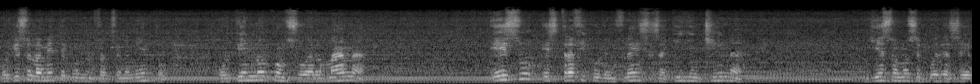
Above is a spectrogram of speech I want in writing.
¿Por qué solamente con el fraccionamiento? ¿Por qué no con su hermana? Eso es tráfico de influencias aquí en China. Y eso no se puede hacer.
